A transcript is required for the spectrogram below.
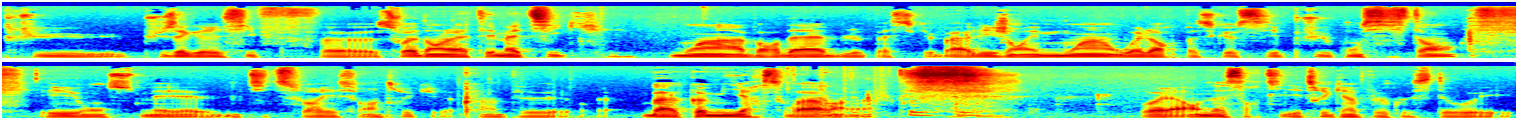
plus plus agressifs, euh, soit dans la thématique moins abordable parce que bah, les gens aiment moins ou alors parce que c'est plus consistant et on se met une petite soirée sur un truc un peu bah comme hier soir hein. voilà on a sorti des trucs un peu costauds et,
